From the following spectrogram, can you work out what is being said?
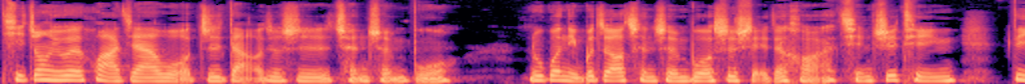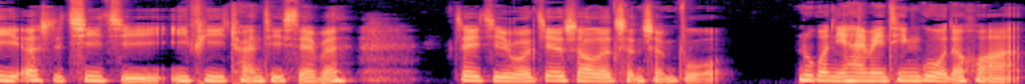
其中一位画家我知道就是陈澄波。如果你不知道陈晨波是谁的话，请去听第二十七集 EP Twenty Seven 这一集，我介绍了陈晨波。如果你还没听过的话，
